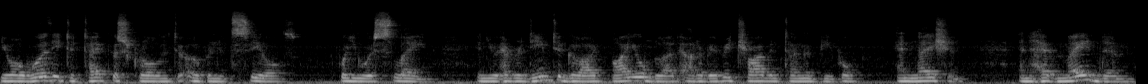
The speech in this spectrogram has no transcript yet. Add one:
You are worthy to take the scroll and to open its seals, for you were slain, and you have redeemed to God by your blood out of every tribe and tongue and people and nation, and have made them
